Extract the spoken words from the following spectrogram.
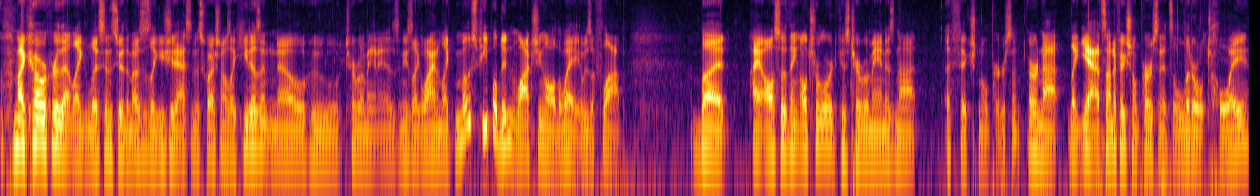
my coworker that like listens to it the most is like, you should ask him this question. I was like, he doesn't know who Turbo Man is, and he's like, why? And I'm like, most people didn't watch Jingle All the Way. It was a flop. But I also think Ultra Lord because Turbo Man is not a fictional person, or not like yeah, it's not a fictional person. It's a literal toy.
